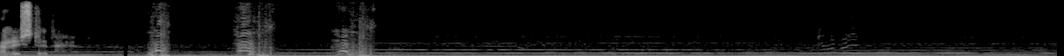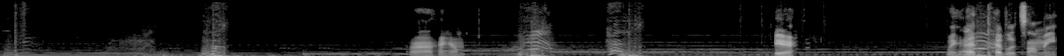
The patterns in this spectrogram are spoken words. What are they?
Understood. Uh, hang on. Here. Wait, I have pebblets on me.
